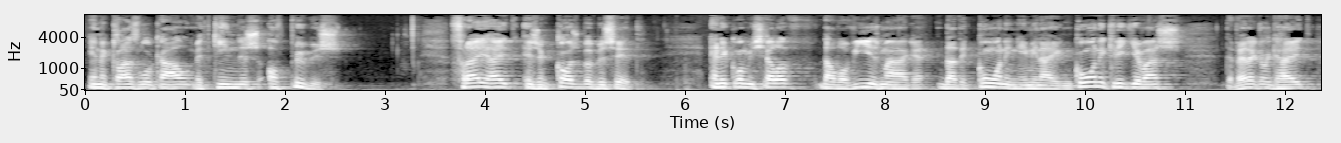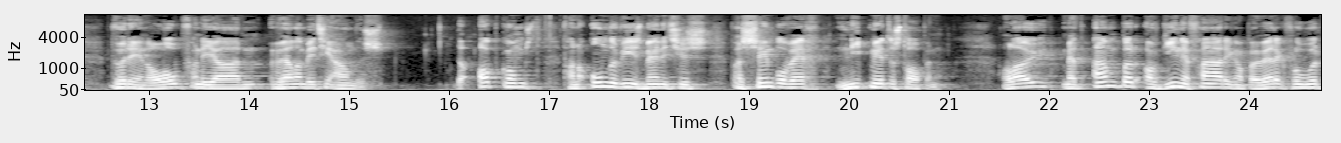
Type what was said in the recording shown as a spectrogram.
in een klaslokaal met kinders of pubers. Vrijheid is een kostbaar bezit. En ik kon mezelf dan wel wiers maken dat ik koning in mijn eigen koninkrijkje was. De werkelijkheid wordt in de loop van de jaren wel een beetje anders. De opkomst van de onderwijsmanagers was simpelweg niet meer te stoppen. Lui met amper of geen ervaring op een werkvloer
